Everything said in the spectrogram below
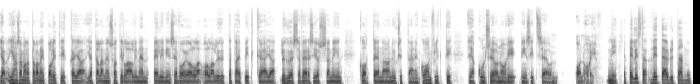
Ja ihan samalla tavalla niin politiikka ja, ja tällainen sotilaallinen peli, niin se voi olla, olla lyhyttä tai pitkää. Ja lyhyessä versiossa niin kohteena on yksittäinen konflikti ja kun se on ohi, niin sitten se on, on ohi. Niin, ja pelistä vetäydytään, kun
